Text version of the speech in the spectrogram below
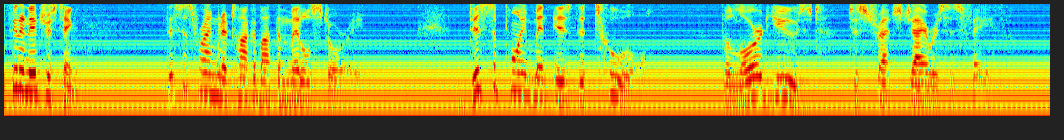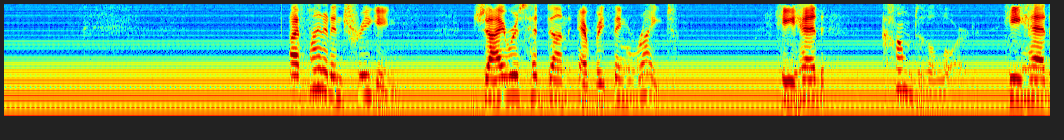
Isn't it interesting? This is where I'm going to talk about the middle story. Disappointment is the tool the Lord used to stretch Jairus' faith. I find it intriguing. Jairus had done everything right. He had come to the Lord. He had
